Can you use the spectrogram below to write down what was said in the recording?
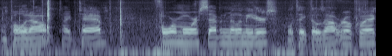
and pull it out type tab four more seven millimeters. We'll take those out real quick.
